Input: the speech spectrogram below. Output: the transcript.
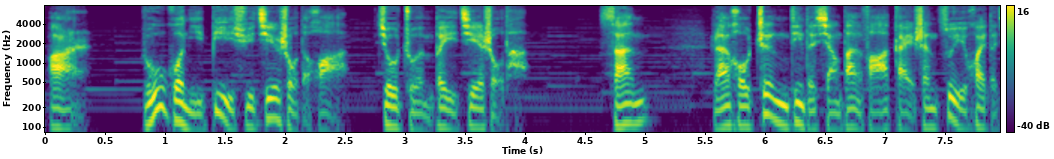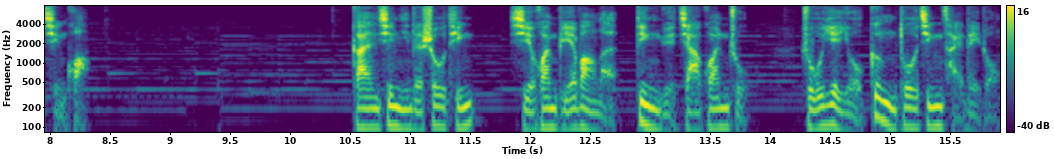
二如果你必须接受的话就准备接受它。三然后镇定的想办法改善最坏的情况。感谢您的收听喜欢别忘了订阅加关注主页有更多精彩内容。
